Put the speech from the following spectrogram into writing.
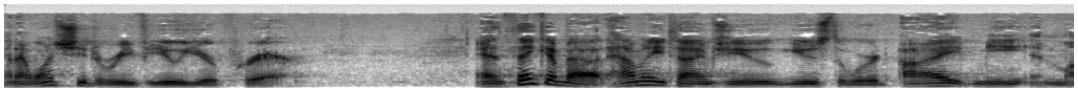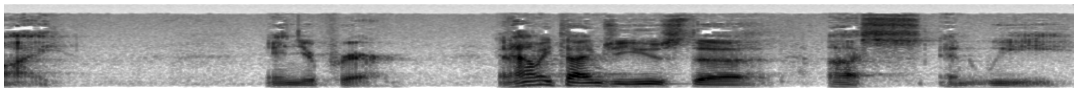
and I want you to review your prayer. And think about how many times you use the word I, me, and my in your prayer. And how many times you use the us and we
